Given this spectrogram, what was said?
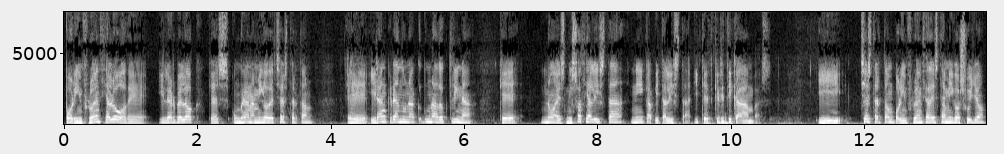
por influencia luego de Hilaire Belloc, que es un gran amigo de Chesterton, eh, irán creando una, una doctrina que no es ni socialista ni capitalista y que critica a ambas. Y Chesterton, por influencia de este amigo suyo,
